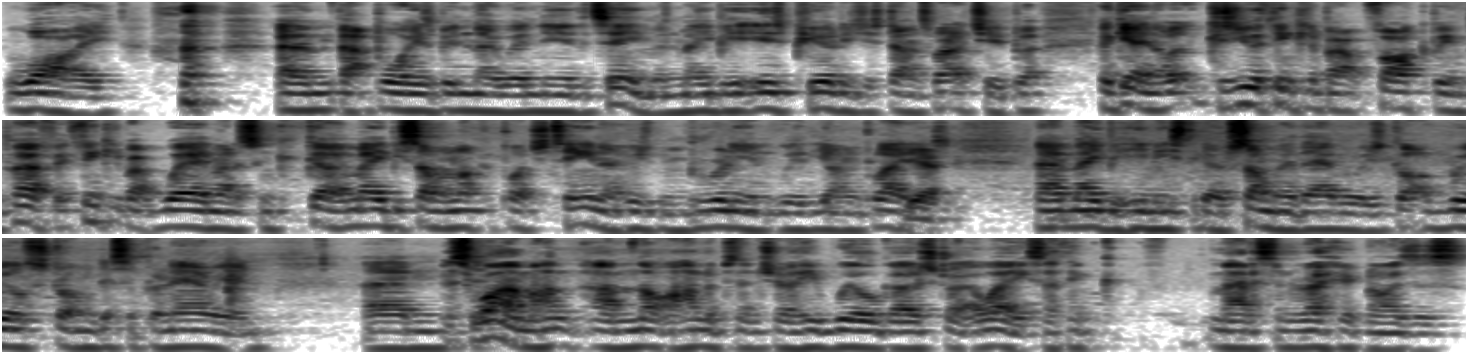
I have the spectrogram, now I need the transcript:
why um, that boy has been nowhere near the team, and maybe it is purely just down to attitude. But again, because you were thinking about Farke being perfect, thinking about where Maddison could go, maybe someone like a Pochettino who's been brilliant with young players. Uh, maybe he needs to go somewhere there where he's got a real strong disciplinarian. Um, That's to- why I'm I'm not 100 percent sure he will go straight away because I think Maddison recognises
